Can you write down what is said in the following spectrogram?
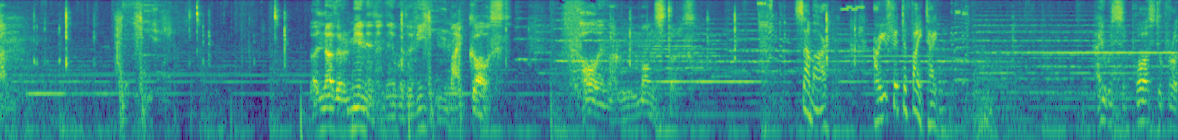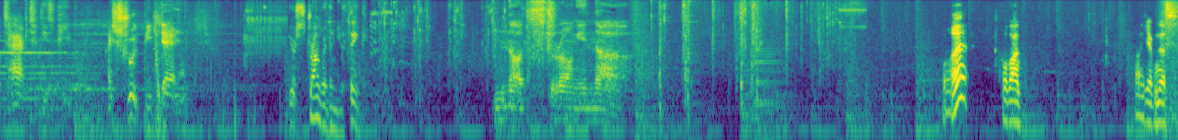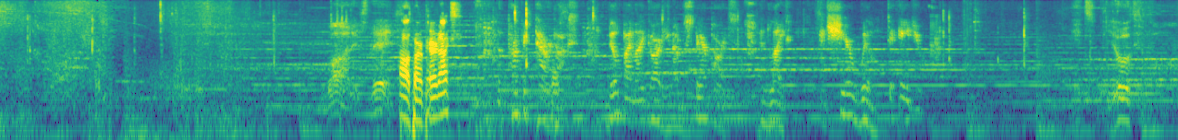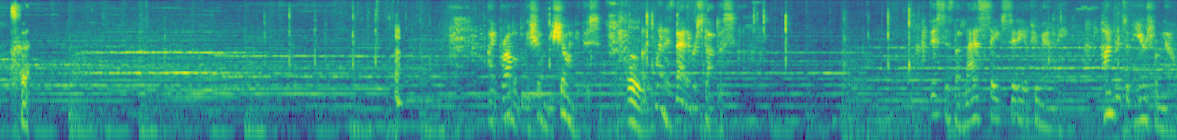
Another minute and they would have eaten my ghost. Fallen are monsters. Some are. Are you fit to fight, Titan? I was supposed to protect these people. I should be dead. You're stronger than you think. Not strong enough. What? Hold on. I'll give him this. What is this? Oh, perfect paradox? The perfect paradox, built by my guardian out of spare parts and light and sheer will to aid you. It's beautiful. I probably shouldn't be showing you this, Oh, but when has that ever stopped us? This is the last safe city of humanity, hundreds of years from now.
